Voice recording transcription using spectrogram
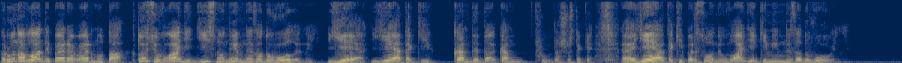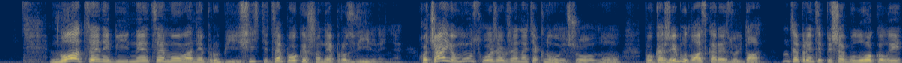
Руна влади перевернута. Хтось у владі дійсно ним не задоволений. Є, є такі кандида... кан... Фу, да що ж таке? Е, є такі персони у владі, які ним не задоволені. Но це, не бі... не, це мова не про більшість, і це поки що не про звільнення. Хоча йому, схоже, вже натякнули, що ну, покажи, будь ласка, результат. Ну, це, в принципі, ще було, коли,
